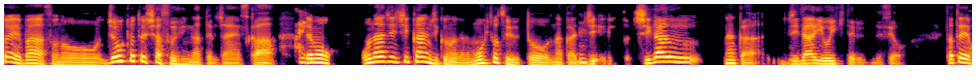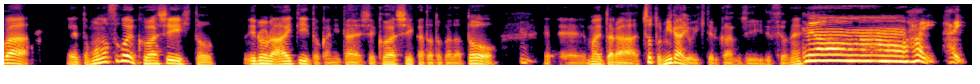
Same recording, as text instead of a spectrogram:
例えば、その、状況としてはそういうふうになってるじゃないですか。はい。でも、同じ時間軸の中でもう一つ言うと、なんかうん。じ、えっと違う、なんか時代を生きてるんですよ。例えば、えっと、ものすごい詳しい人、いろいろ IT とかに対して詳しい方とかだと、うん。えーまあ言ったら、ちょっと未来を生きてる感じですよね。ああ、はい、はい。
